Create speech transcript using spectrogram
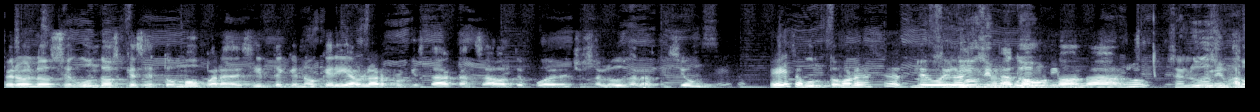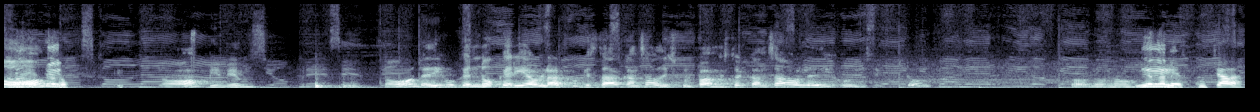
pero los segundos que se tomó para decirte que no quería hablar porque estaba cansado, te puedo haber hecho saludos a la afición. Eso, Punto. por eso te No, voy a saludos decir y una No, no, no, Saludos y No. mató. no, Bien, bien. no, le dijo que no quería hablar porque estaba cansado. Disculpame, estoy cansado, le dijo y se quitó. No, no, no. Yo no le escuchaba.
